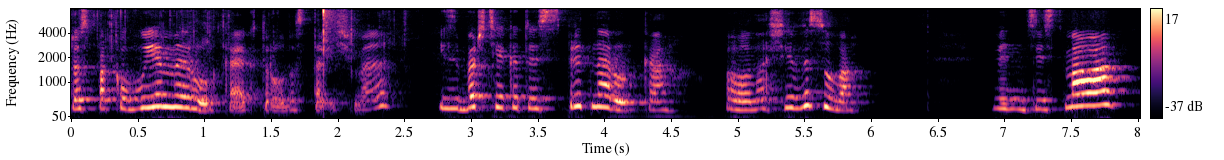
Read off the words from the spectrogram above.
Rozpakowujemy rurkę, którą dostaliśmy. I zobaczcie, jaka to jest sprytna rurka. Ona się wysuwa. Więc jest mała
